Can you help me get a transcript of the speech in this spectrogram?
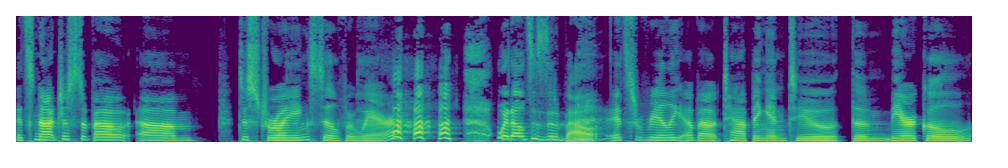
It's not just about um destroying silverware. what else is it about? It's really about tapping into the miracle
